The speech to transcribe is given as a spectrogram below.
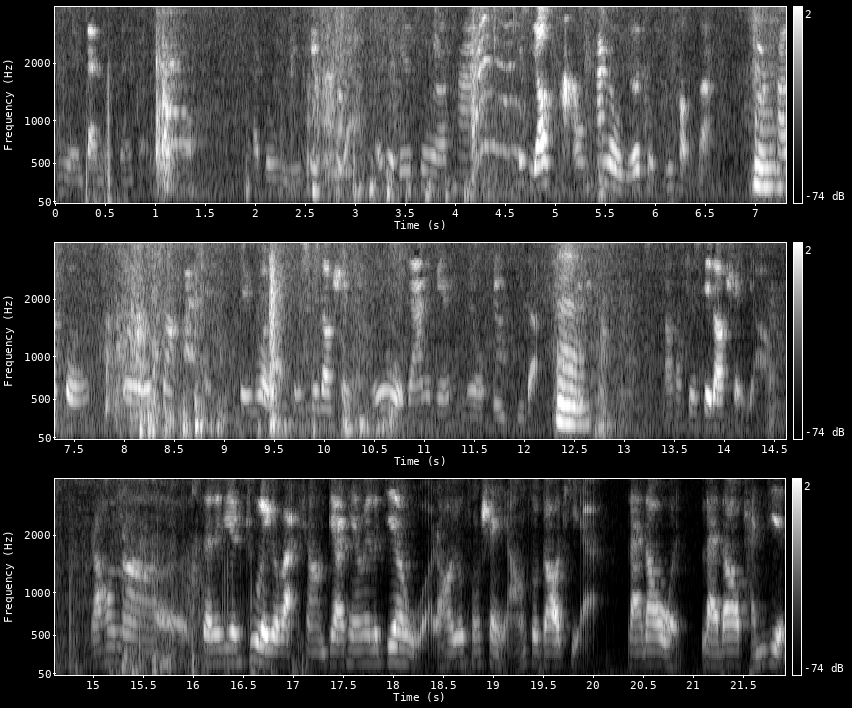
今年大年三十的时候，他终于可以回家了，而且这次呢他也比较惨，我看着我觉得挺心疼的，就是他从呃上海飞过来，先飞到沈阳，因为我家那边是没有飞机的，嗯。然后他先飞到沈阳，然后呢在那边住了一个晚上，第二天为了见我，然后又从沈阳坐高铁来到我来到盘锦，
